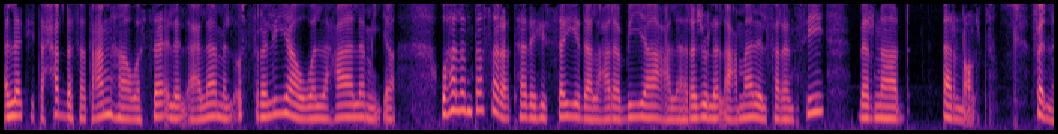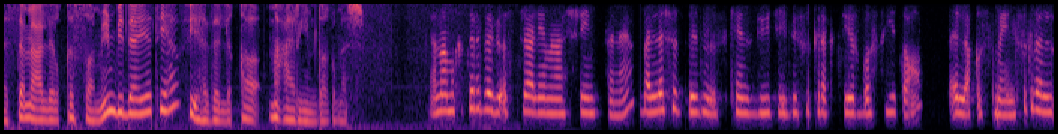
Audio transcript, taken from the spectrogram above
التي تحدث تحدثت عنها وسائل الإعلام الأسترالية والعالمية. وهل انتصرت هذه السيدة العربية على رجل الأعمال الفرنسي برنارد أرنولد؟ فلنستمع للقصة من بدايتها في هذا اللقاء مع ريم دغمش. أنا مغتربة بأستراليا من 20 سنة. بلشت business كينز بيوتي بفكرة كتير بسيطة إلى قسمين. الفكرة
